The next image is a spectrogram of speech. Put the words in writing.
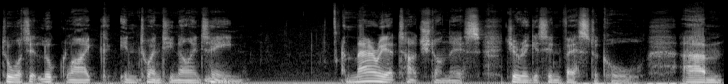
to what it looked like in 2019. Mm. Marriott touched on this during its investor call. Um,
